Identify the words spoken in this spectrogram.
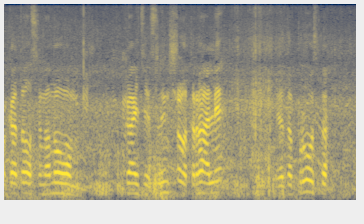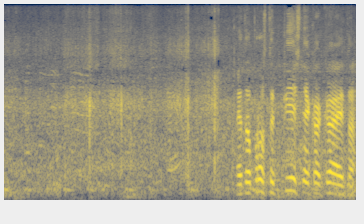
покатался на новом кайте слиншот ралли. Это просто... Это просто песня какая-то.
